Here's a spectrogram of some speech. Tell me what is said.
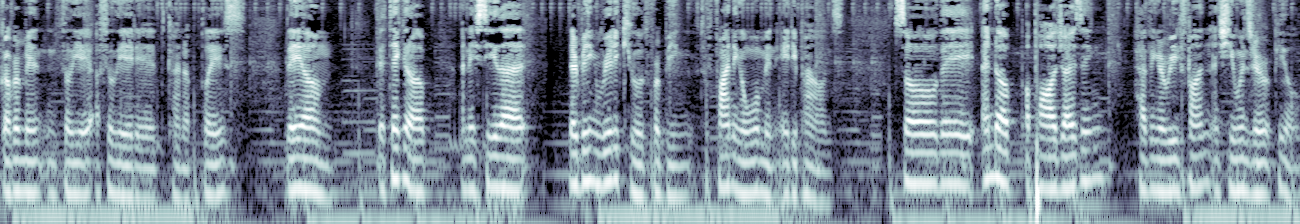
government affiliate, affiliated kind of place, they um they take it up and they see that they're being ridiculed for being for finding a woman 80 pounds. So they end up apologizing, having a refund, and she wins her appeal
